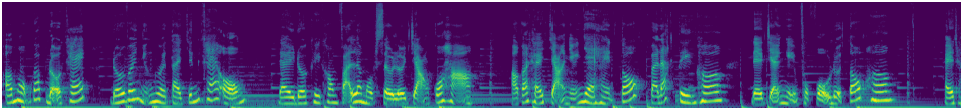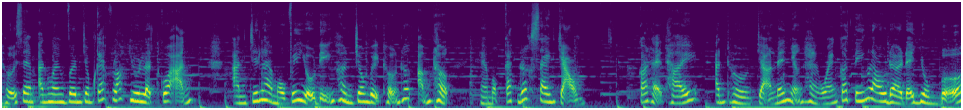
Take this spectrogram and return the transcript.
Ở một góc độ khác, đối với những người tài chính khá ổn, đây đôi khi không phải là một sự lựa chọn của họ. Họ có thể chọn những nhà hàng tốt và đắt tiền hơn để trải nghiệm phục vụ được tốt hơn. Hãy thử xem anh Quang Vinh trong các vlog du lịch của ảnh. Anh chính là một ví dụ điển hình trong việc thưởng thức ẩm thực theo một cách rất sang trọng. Có thể thấy, anh thường chọn đến những hàng quán có tiếng lâu đời để dùng bữa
